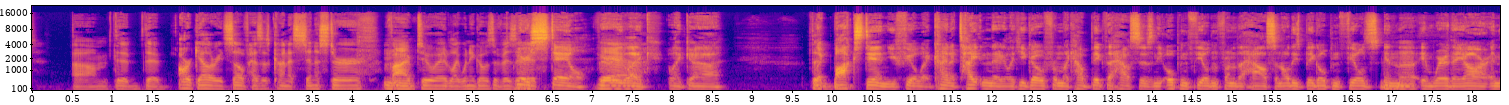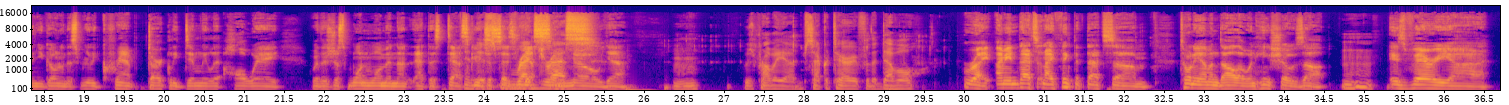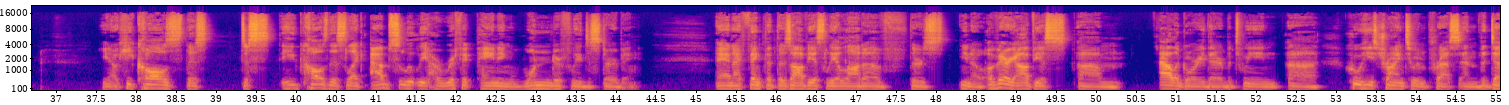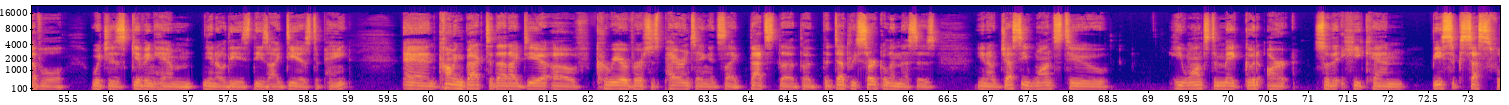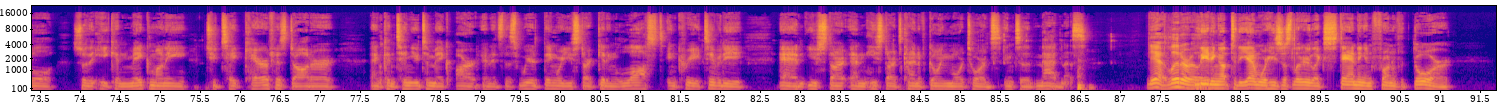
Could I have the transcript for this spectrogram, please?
um, the the art gallery itself has this kind of sinister Mhm. vibe to it like when he goes to visit Very it stale. Very Yeah. like like uh The- like boxed in. You feel like kind of tight in there. Like you go from like how big the house is and the open field in front of the house and all these big open fields in the Mm-hmm. in where they are, and then you go into this really cramped, darkly, dimly lit hallway where there's just one woman at, at this desk In who this just says red yes dress. no. Yeah. hmm who's probably a secretary for the devil Right. I mean that's and I think that that's um Tony Amendola when he shows up mm-hmm. is very uh you know he calls this just he calls this like absolutely horrific painting wonderfully disturbing and i think that there's obviously a lot of there's you know a very obvious um allegory there between uh who he's trying to impress and the devil which is giving him you know these these ideas to paint and coming back to that idea of career versus parenting it's like that's the the, the deadly circle in this is you know jesse wants to he wants to make good art so that he can be successful so that he can make money to take care of his daughter and continue to make art. And it's this weird thing where you start getting lost in creativity and you start and he starts kind of going more towards into madness yeah literally. leading up to the end where he's just literally like standing in front of the door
